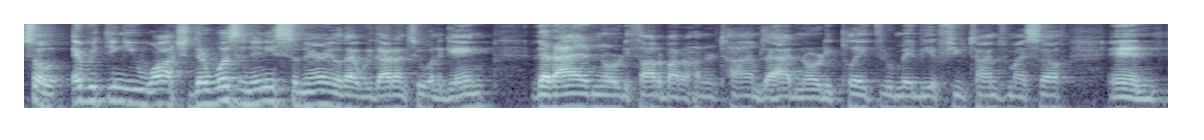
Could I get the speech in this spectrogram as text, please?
So everything you watch, there wasn't any scenario that we got into in a game that I hadn't already thought about a hundred times. I hadn't already played through maybe a few times myself and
